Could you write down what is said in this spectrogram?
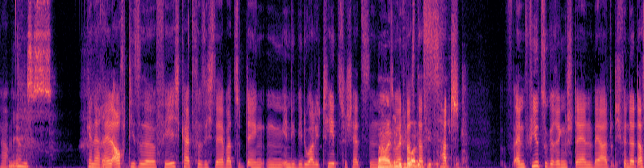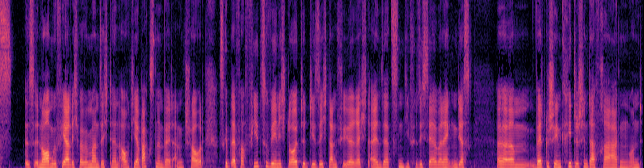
ja. Ja, das ist, Generell auch diese Fähigkeit für sich selber zu denken, Individualität zu schätzen. Nein, so Individualität etwas, das ist hat einen viel zu geringen Stellenwert. Und ich finde, das ist enorm gefährlich, weil wenn man sich dann auch die Erwachsenenwelt anschaut, es gibt einfach viel zu wenig Leute, die sich dann für ihr Recht einsetzen, die für sich selber denken, die das ähm, Weltgeschehen kritisch hinterfragen. Und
